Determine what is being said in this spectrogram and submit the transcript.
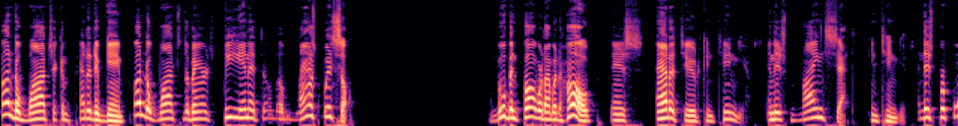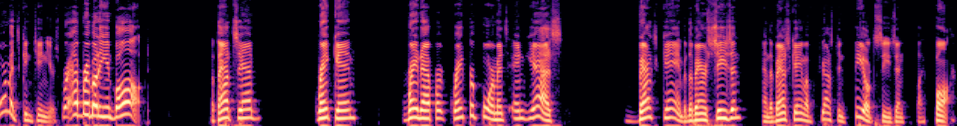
Fun to watch a competitive game. Fun to watch the Bears be in it till the last whistle. And moving forward, I would hope this attitude continues and this mindset continues and this performance continues for everybody involved. But that said, great game, great effort, great performance, and yes, best game of the Bears season and the best game of Justin Fields' season by far.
